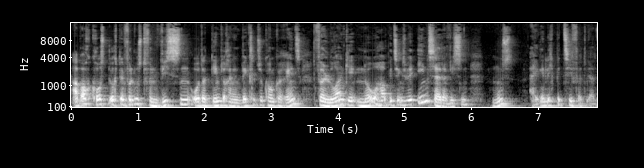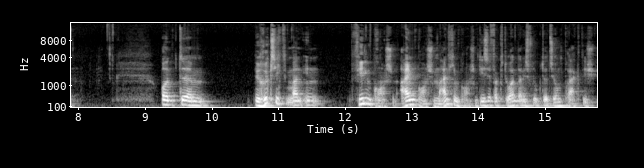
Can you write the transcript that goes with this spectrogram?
Aber auch Kosten durch den Verlust von Wissen oder dem durch einen Wechsel zur Konkurrenz verloren gehen Know-how bzw. Insiderwissen muss eigentlich beziffert werden. Und ähm, berücksichtigt man in vielen Branchen, allen Branchen, manchen Branchen diese Faktoren, dann ist Fluktuation praktisch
